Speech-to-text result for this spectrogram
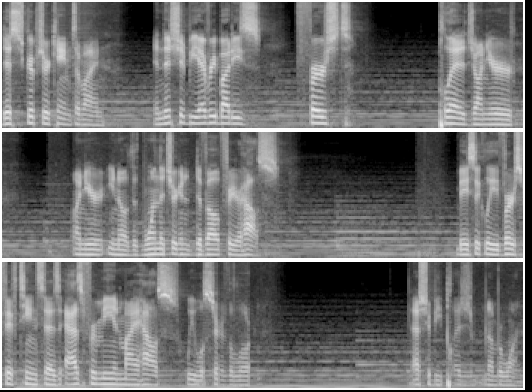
this scripture came to mind. And this should be everybody's first pledge on your on your you know the one that you're going to develop for your house. Basically verse 15 says as for me and my house we will serve the lord. That should be pledge number one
